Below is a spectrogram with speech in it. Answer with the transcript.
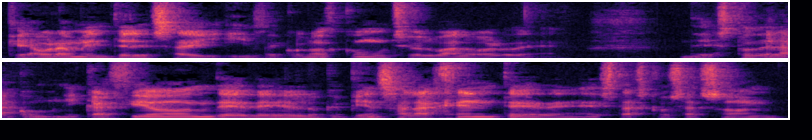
que ahora me interesa y reconozco mucho el valor de, de esto de la comunicación, de, lo que piensa la gente, de estas cosas son,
